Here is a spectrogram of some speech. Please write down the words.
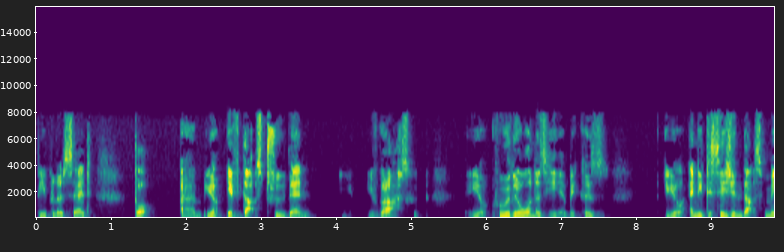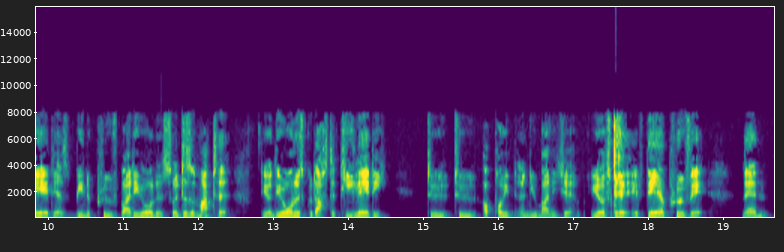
people have said. But um, you know, if that's true, then you've got to ask, you know, who are the owners here? Because you know, any decision that's made has been approved by the owners, so it doesn't matter. You know, the owners could ask the tea lady to to appoint a new manager. You know, if they if they approve it, then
